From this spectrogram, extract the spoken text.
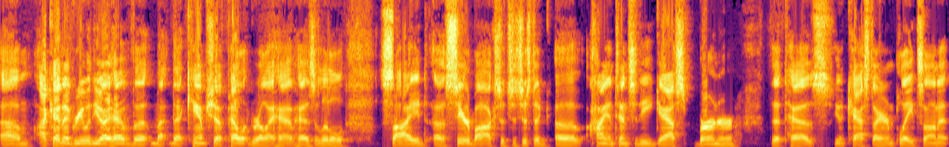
um, I kind of agree with you. I have uh, my, that Camp Chef pellet grill I have has a little side uh, sear box, which is just a, a, high intensity gas burner that has you know cast iron plates on it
